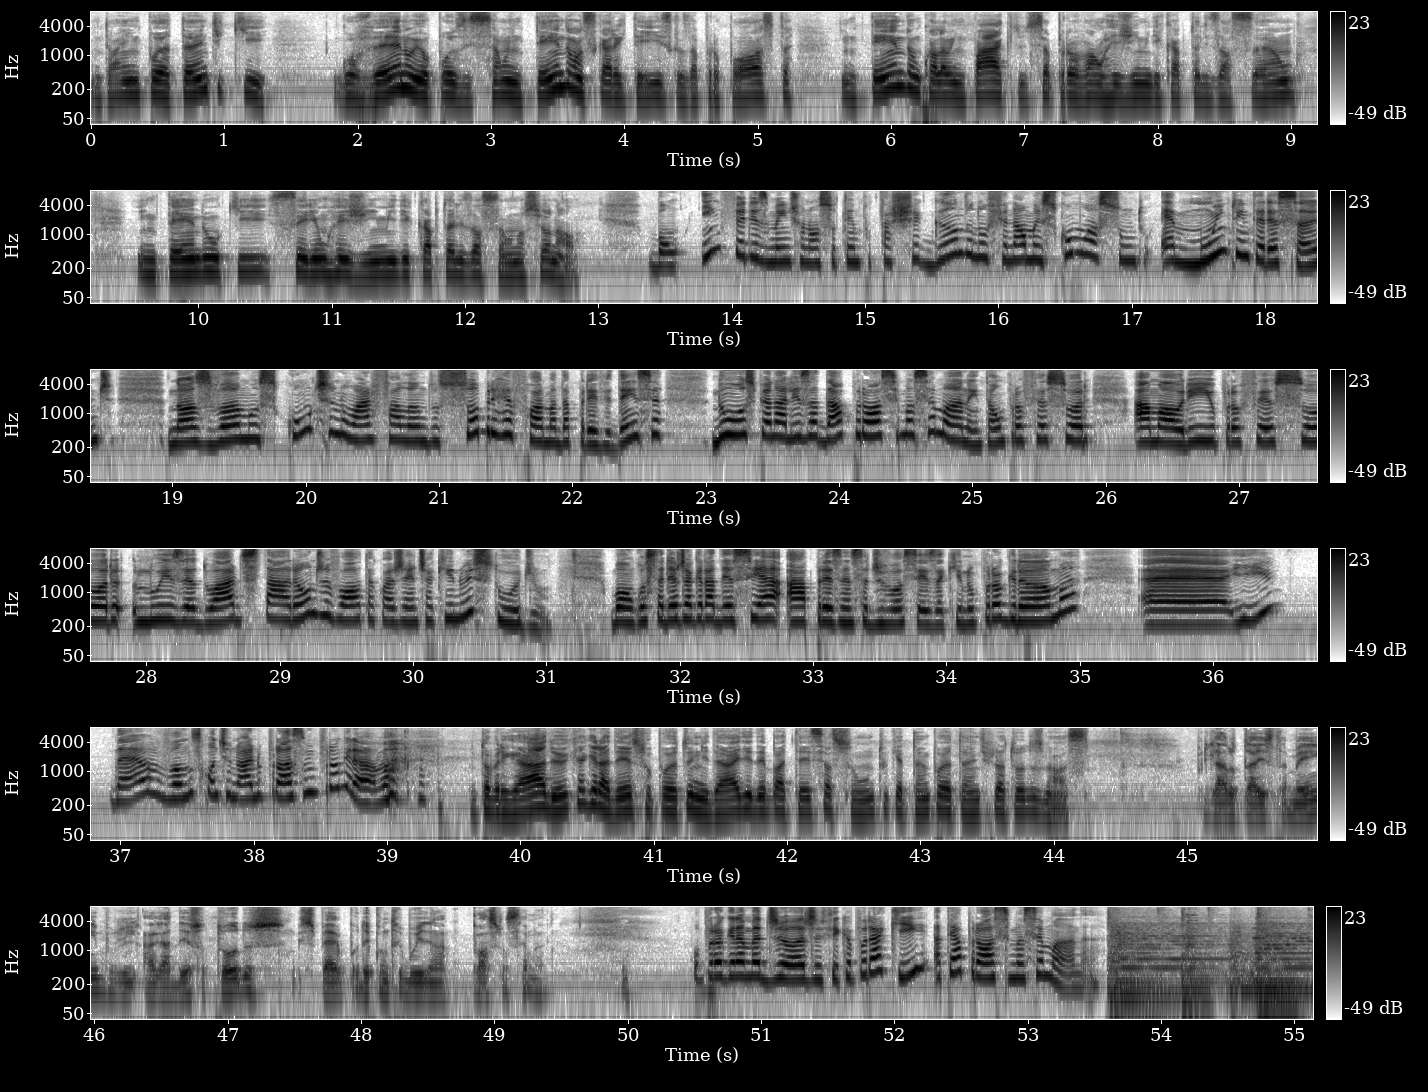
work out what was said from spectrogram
Então é importante que governo e oposição entendam as características da proposta, entendam qual é o impacto de se aprovar um regime de capitalização, entendam o que seria um regime de capitalização nacional. Bom, infelizmente o nosso tempo está chegando no final, mas como o assunto é muito interessante, nós vamos continuar falando sobre reforma da Previdência no USP Analisa da próxima semana. Então, o professor Amauri e o professor Luiz Eduardo estarão de volta com a gente aqui no estúdio. Bom, gostaria de agradecer a, presença de vocês aqui no programa é, e né, vamos continuar no próximo programa. Muito obrigado. Eu que agradeço a oportunidade de debater esse assunto que é tão importante para todos nós. Obrigado, Thaís, também. Agradeço a todos. Espero poder contribuir na próxima semana. O programa de hoje fica por aqui. Até a próxima semana.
